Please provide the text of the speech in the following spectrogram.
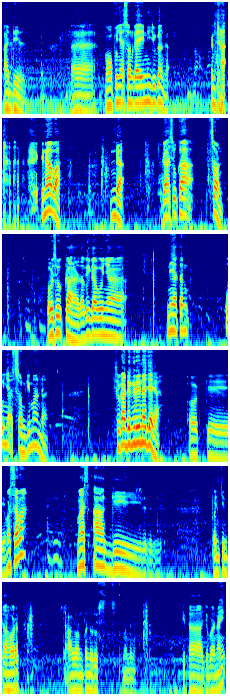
Adil. Eh, mau punya sound kayak ini juga nggak? Enggak kenapa? Enggak nggak suka sound? Oh suka tapi gak punya niatan punya sound gimana? Suka dengerin aja ya? Oke. Mas apa? Agil. Mas Agil. Pencinta horor calon penerus teman-teman. Kita coba naik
